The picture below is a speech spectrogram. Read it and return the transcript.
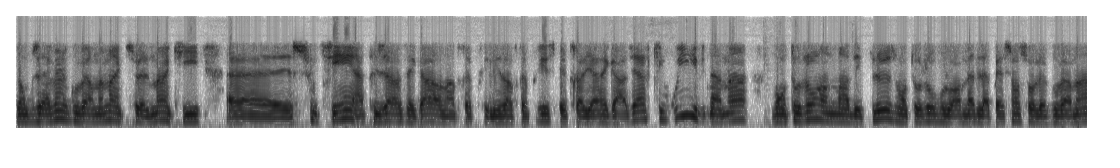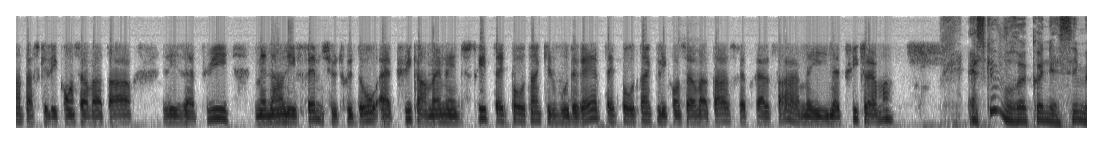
Donc, vous avez un gouvernement actuellement qui euh, soutient à plusieurs égards les entreprises pétrolières et gazières qui, oui, évidemment, vont toujours en demander plus, vont toujours vouloir mettre de la pression sur le gouvernement parce que les conservateurs les appuient. Mais dans les faits, M. Trudeau appuie quand même l'industrie, peut-être pas autant qu'il voudrait, peut-être pas autant que les conservateurs seraient prêts à le faire, mais il appuie clairement. Est-ce que vous reconnaissez, M.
